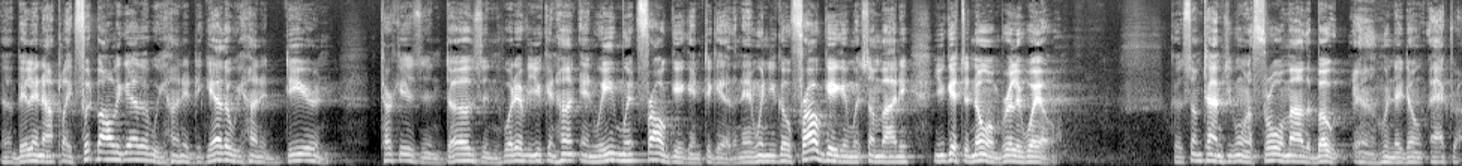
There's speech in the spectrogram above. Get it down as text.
Uh, Billy and I played football together. We hunted together. We hunted deer and turkeys and doves and whatever you can hunt, and we even went frog gigging together. And when you go frog gigging with somebody, you get to know them really well because sometimes you want to throw them out of the boat uh, when they don't act right.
